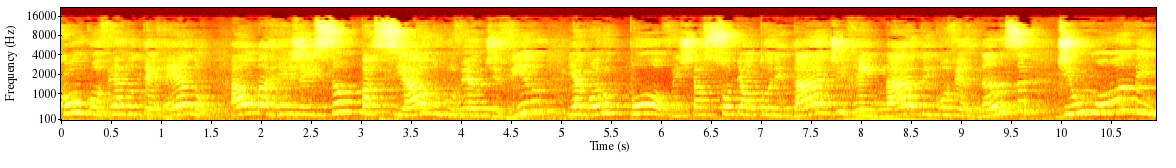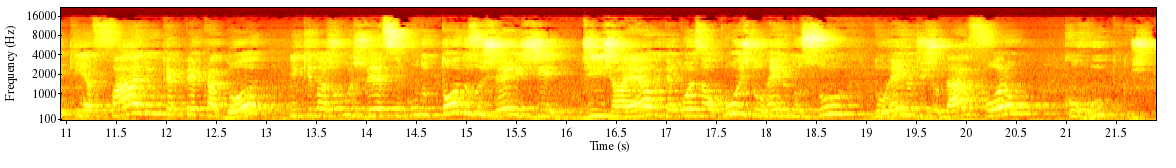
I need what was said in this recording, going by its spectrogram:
com o governo terreno, há uma rejeição parcial do governo divino e agora o povo está sob autoridade, reinado e governança de um homem que é falho, que é pecador e que nós vamos ver, segundo todos os reis de, de Israel e depois alguns do reino do sul, do reino de Judá, foram corruptos.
